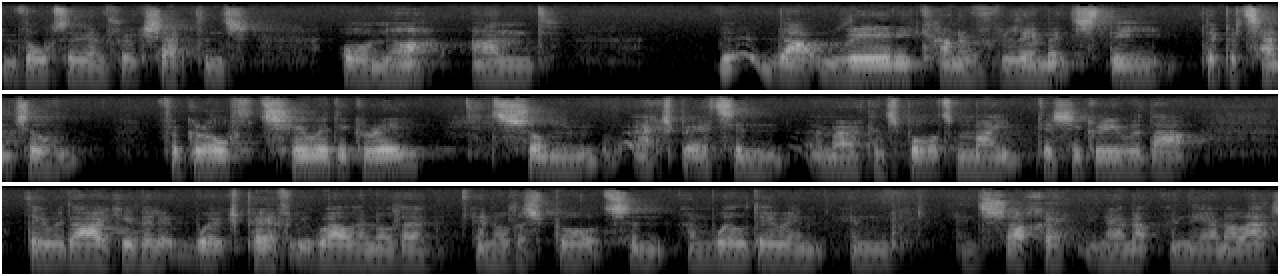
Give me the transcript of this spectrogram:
voted in for acceptance or not, and th- that really kind of limits the the potential for growth to a degree. Some experts in American sports might disagree with that. They would argue that it works perfectly well in other in other sports and, and will do in, in, in soccer in, M- in the MLS.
